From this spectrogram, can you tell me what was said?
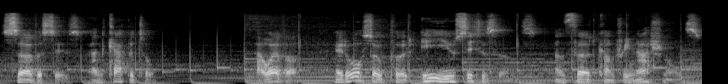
services and capital. However, it also put EU citizens and third country nationals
